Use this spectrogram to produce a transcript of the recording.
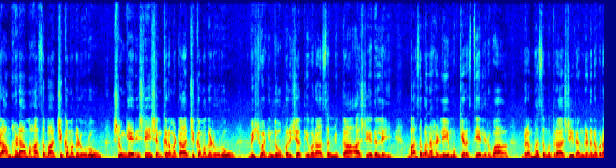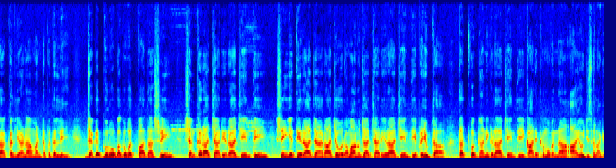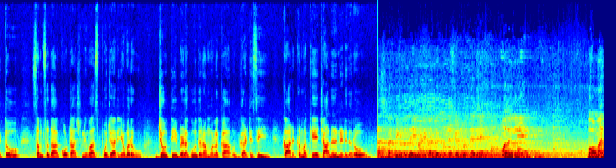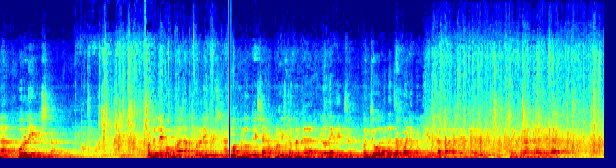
ಬ್ರಾಹ್ಮಣ ಮಹಾಸಭಾ ಚಿಕ್ಕಮಗಳೂರು, ಶೃಂಗೇರಿ ಶ್ರೀ ಶಂಕರಮಠ ಚಿಕ್ಕಮಗಳೂರು, ವಿಶ್ವ ಹಿಂದೂ ಪರಿಷತ್ ಇವರ ಸಂಯುಕ್ತ ಆಶ್ರಯದಲ್ಲಿ ಬಸವನಹಳ್ಳಿ ಮುಖ್ಯ ರಸ್ತೆಯಲ್ಲಿರುವ ಬ್ರಹ್ಮಸಮುದ್ರ ಶ್ರೀ ರಂಗಣ್ಣನವರ ಕಲ್ಯಾಣ ಮಂಟಪದಲ್ಲಿ ಜಗದ್ಗುರು ಭಗವತ್ಪಾದ ಶ್ರೀ ಶಂಕರಾಚಾರ್ಯರ ಜಯಂತಿ, ಶ್ರೀ ಯತಿರಾಜ ರಾಜೋ ರಮಾನುಜಾಚಾರ್ಯರ ಜಯಂತಿ ಪ್ರಯುಕ್ತ ತತ್ವಜ್ಞಾನಿಗಳ ಜಯಂತಿ ಕಾರ್ಯಕ್ರಮವನ್ನು ಆಯೋಜಿಸಲಾಗಿತ್ತು. ಸಂಸದ ಕೋಟಾ ಶ್ರೀನಿವಾಸ್ ಪೂಜಾರಿ ಅವರು ಜ್ಯೋತಿ ಬೆಳಗುವುದರ ಮೂಲಕ ಉದ್ಘಾಟಿಸಿ ಕಾರ್ಯಕ್ರಮಕ್ಕೆ ಚಾಲನೆ ನೀಡಿದರು. ದಯಮಾಡಿ ಬರಬೇಕು ಅಂತ ಮೊದಲನೇ ಬಹುಮಾನ ಮುರಳಿ ಕೃಷ್ಣ ಮೊದಲನೇ ಬಹುಮಾನ ಮುರಳಿ ಕೃಷ್ಣ ಮಕ್ಕಳು ವೇಷ ಹಾಕೊಂಡು ಇಷ್ಟೋ ತನಕ ಇರೋದೇ ಹೆಚ್ಚು. ಒಂದು ಜೋರಾದ ಚಪ್ಪಾಳೆ ಬರಲಿ ಎಲ್ಲ ಬಾಲಶಂಕರರಿಗೆ, ಶಂಕರಾಚಾರ್ಯರ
